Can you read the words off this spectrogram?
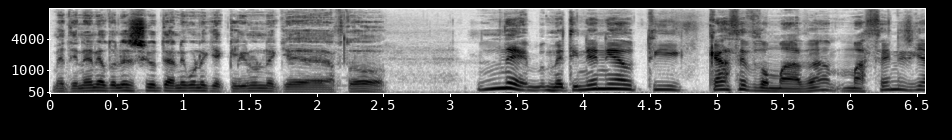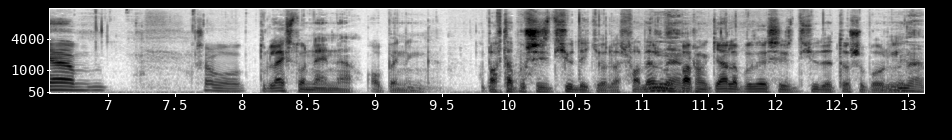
με την έννοια το λες εσύ ότι ανοίγουν και κλείνουν και αυτό; Ναι, με την έννοια ότι κάθε εβδομάδα μαθαίνεις για ξέρω, τουλάχιστον ένα opening. Από αυτά που συζητιούνται κιόλας. Φαντάζομαι Ναι. υπάρχουν και άλλα που δεν συζητιούνται τόσο πολύ. Ναι.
